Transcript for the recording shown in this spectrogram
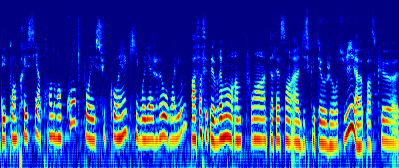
Des points précis à prendre en compte pour les Sud-Coréens qui voyagent au royaume Ah ça c'était vraiment un point intéressant à discuter aujourd'hui euh, parce que euh,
